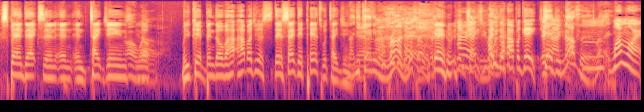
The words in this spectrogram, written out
spandex and and, and tight jeans. Oh, you wow. know. But you can't bend over. How, how about you? gonna- They sag their pants with tight jeans. Now, you can't even run. What's up with You can't- All right. Chase, you How you gonna hop a gate? You can't Exactly. do nothing. Mm, right. One more.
